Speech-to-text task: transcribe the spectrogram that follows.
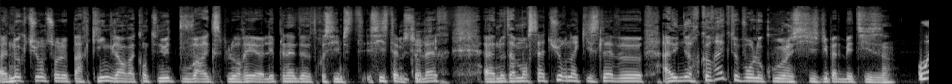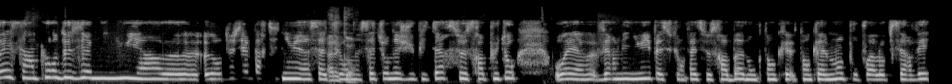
euh, nocturnes sur le parking. Là, on va continuer de pouvoir explorer les planètes de notre sy- système solaire, euh, notamment Saturne hein, qui se lève à une heure correcte pour le coup, hein, si je dis pas de bêtises. Ouais, c'est un peu en deuxième nuit, hein, euh, en deuxième partie de nuit, hein, Ah, Saturne. d'accord. Saturne et Jupiter, ce sera plutôt ouais euh, vers minuit parce qu'en fait ce sera bas, donc tant que tant pour pouvoir l'observer,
